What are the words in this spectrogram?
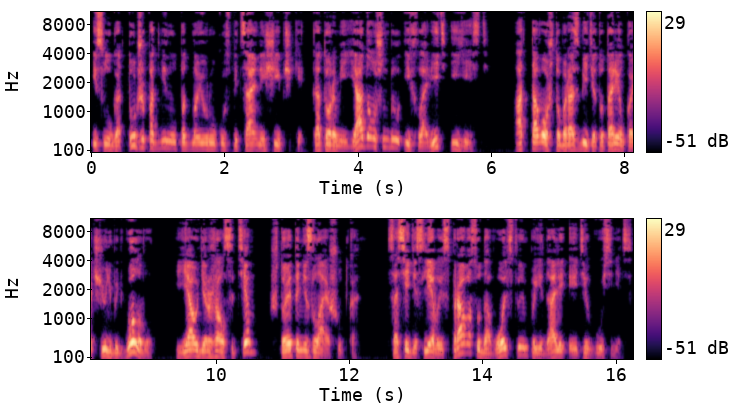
и слуга тут же подвинул под мою руку специальные щипчики, которыми я должен был их ловить и есть. От того, чтобы разбить эту тарелку о чью-нибудь голову, я удержался тем, что это не злая шутка. Соседи слева и справа с удовольствием поедали этих гусениц.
